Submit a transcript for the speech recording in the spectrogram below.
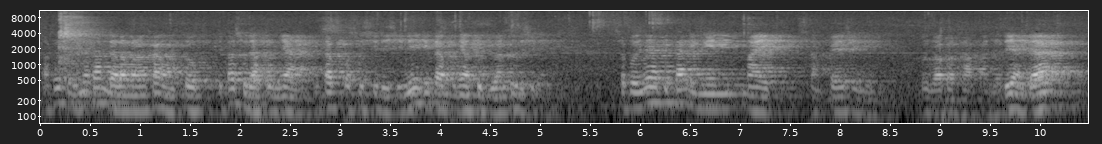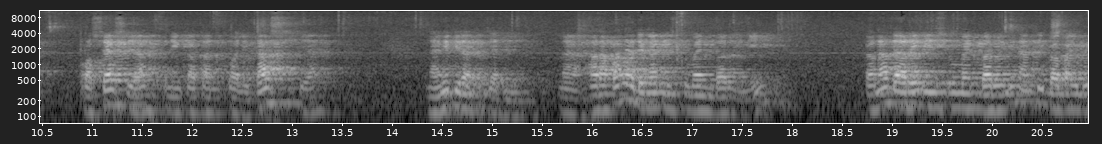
tapi sebenarnya kan dalam rangka untuk kita sudah punya, kita posisi di sini, kita punya tujuan itu di sini. Sebetulnya kita ingin naik sampai sini beberapa tahapan. Jadi ada proses ya peningkatan kualitas ya Nah ini tidak terjadi. Nah harapannya dengan instrumen baru ini, karena dari instrumen baru ini nanti Bapak Ibu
